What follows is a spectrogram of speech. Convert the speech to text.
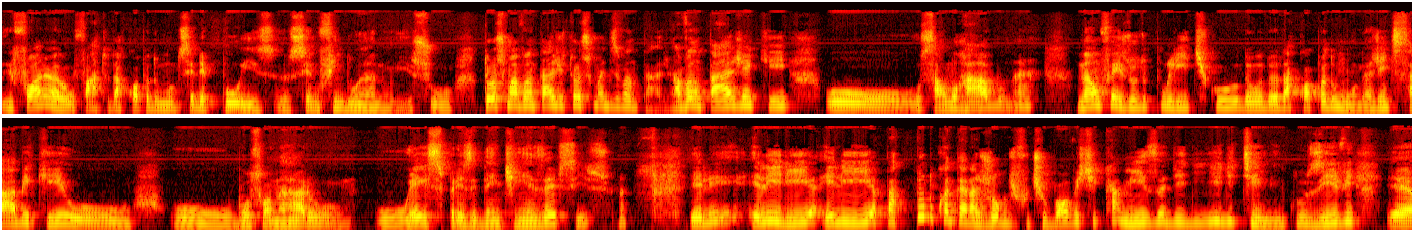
e fora o fato da Copa do Mundo ser depois, ser no fim do ano, isso trouxe uma vantagem e trouxe uma desvantagem. A vantagem é que o, o sal no rabo, né, não fez uso político do, do, da Copa do Mundo. A gente sabe que o, o Bolsonaro, o ex-presidente em exercício, né, ele, ele iria, ele ia para tudo quanto era jogo de futebol vestir camisa de, de, de time. Inclusive, é,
